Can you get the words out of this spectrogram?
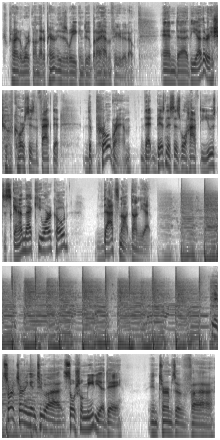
Trying to work on that. Apparently, there's a way you can do it, but I haven't figured it out. And uh, the other issue, of course, is the fact that the program that businesses will have to use to scan that QR code, that's not done yet. It's sort of turning into a social media day in terms of uh,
